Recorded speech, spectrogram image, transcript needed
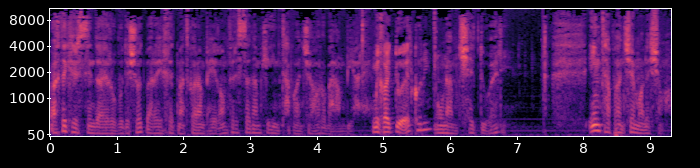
وقتی کریستین دای رو بوده شد برای خدمتکارم پیغام فرستادم که این تپانچه ها رو برام بیاره. می‌خواید دوئل کنیم؟ اونم چه دوئلی؟ این تپانچه مال شما.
